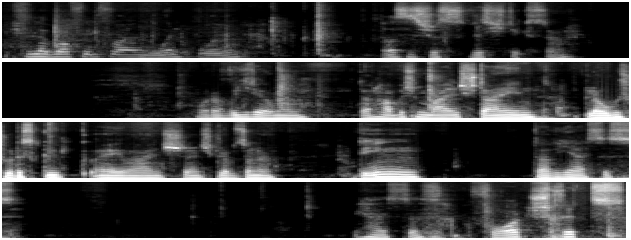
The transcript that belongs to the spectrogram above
Ich will aber auf jeden Fall einen Win holen. Das ist das Wichtigste. Oder wieder mal. Dann habe ich einen Meilenstein, glaube ich, oder es gibt. Ey, Meilenstein. Ich glaube, so eine Ding. Da, wie heißt es? Wie heißt das? Fortschritt.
